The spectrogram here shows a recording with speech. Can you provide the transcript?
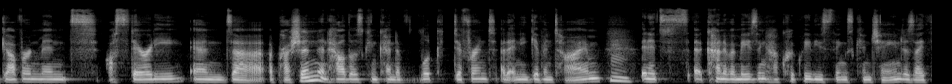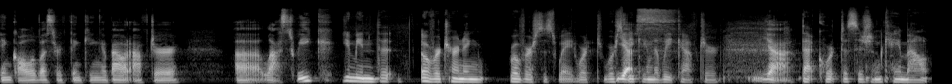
government austerity and uh, oppression and how those can kind of look different at any given time. And it's uh, kind of amazing how quickly these things can change, as I think all of us are thinking about after uh, last week. You mean the overturning Roe versus Wade? We're, we're Yes. speaking the week after Yeah. that court decision came out.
